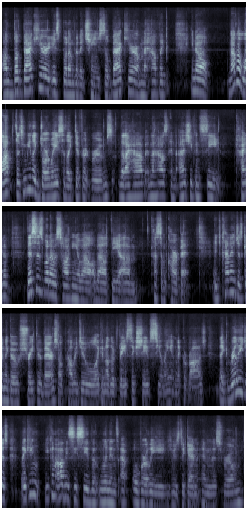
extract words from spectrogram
Um, but back here is what I'm going to change. So back here, I'm going to have like, you know, not a lot. There's gonna be like doorways to like different rooms that I have in the house, and as you can see, kind of this is what I was talking about about the um, custom carpet. It's kind of just gonna go straight through there, so I'll probably do like another basic shaved ceiling in the garage. Like really just like you can, you can obviously see the linens overly used again in this room,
